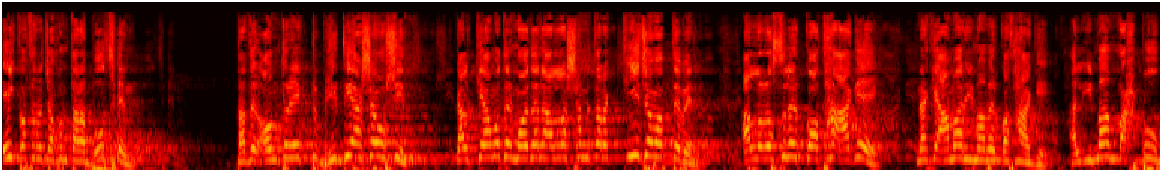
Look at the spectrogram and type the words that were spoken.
এই কথাটা যখন তারা বলছেন, তাদের অন্তরে একটু ভীতি আসা উচিত। কাল কেয়ামতের ময়দানে আল্লাহর সামনে তারা কি জবাব দেবেন? আল্লাহ রসুলের কথা আগে, নাকি আমার ইমামের কথা আগে? আল ইমাম মাহবুব,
